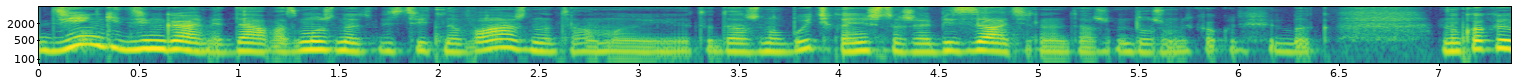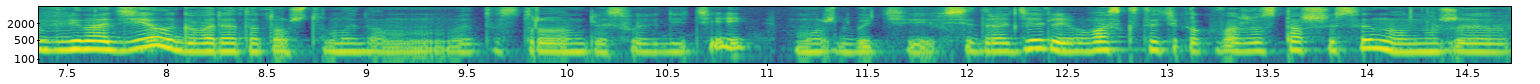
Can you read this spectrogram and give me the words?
Деньги деньгами, да, возможно, это действительно важно, там, и это должно быть. Конечно же, обязательно должен, должен быть какой-то фидбэк. Но как и виноделы говорят о том, что мы там это строим для своих детей, может быть, и в сидроделе. У вас, кстати, как у вас же старший сын, он уже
